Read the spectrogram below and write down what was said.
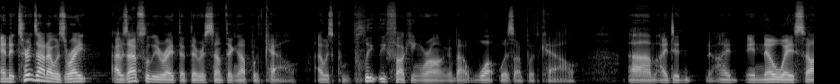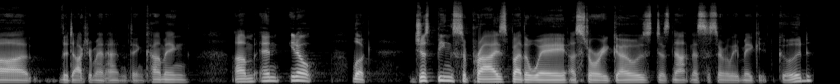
and it turns out I was right. I was absolutely right that there was something up with Cal. I was completely fucking wrong about what was up with Cal. Um, I did. I in no way saw the Doctor Manhattan thing coming. Um, and you know, look, just being surprised by the way a story goes does not necessarily make it good.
